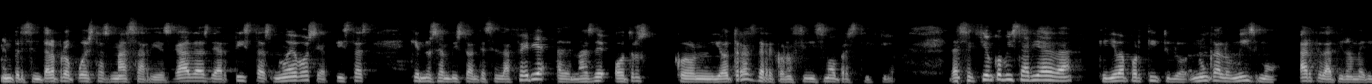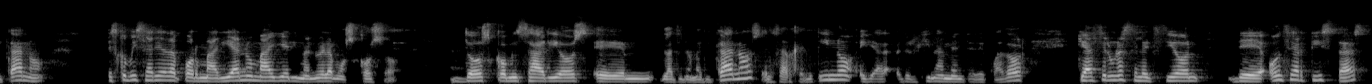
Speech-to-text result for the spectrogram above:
en presentar propuestas más arriesgadas de artistas nuevos y artistas que no se han visto antes en la feria, además de otros y otras de reconocidísimo prestigio. La sección comisariada, que lleva por título Nunca lo mismo, arte latinoamericano, es comisariada por Mariano Mayer y Manuela Moscoso, dos comisarios em, latinoamericanos, él es argentino, ella originalmente de Ecuador, que hacen una selección de 11 artistas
